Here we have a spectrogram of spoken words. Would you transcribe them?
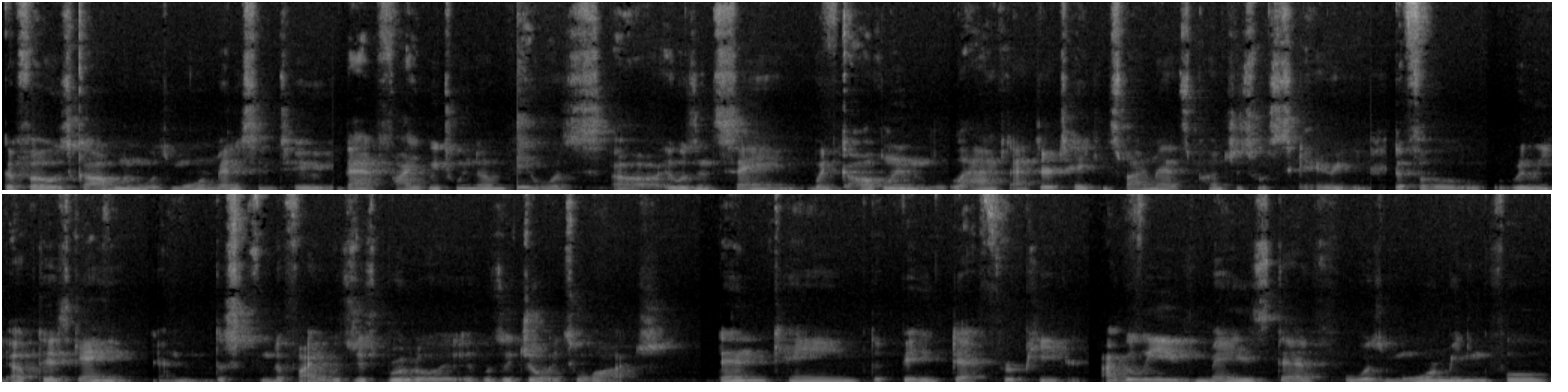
Dafoe's Goblin was more menacing too. That fight between them, it was, uh, it was insane. When Goblin laughed after taking Spider-Man's punches was scary. Dafoe really upped his game, and the the fight was just brutal. It was a joy to watch. Then came the big death for Peter. I believe May's death was more meaningful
